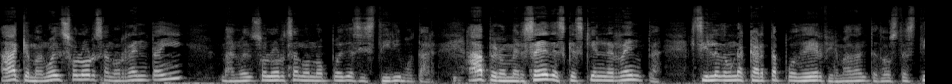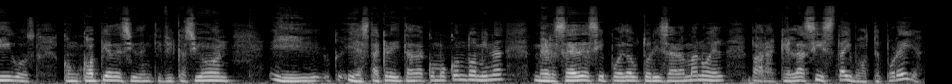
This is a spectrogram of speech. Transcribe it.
Ah, que Manuel Solórzano renta ahí, Manuel Solórzano no puede asistir y votar. Ah, pero Mercedes, que es quien le renta, sí le da una carta poder firmada ante dos testigos, con copia de su identificación y, está acreditada como condómina, Mercedes sí puede autorizar a Manuel para que él asista y vote por ella.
